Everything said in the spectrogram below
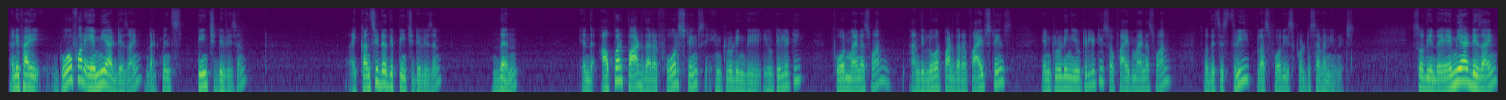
And if I go for MER design that means pinch division, I consider the pinch division, then in the upper part there are 4 streams including the utility 4 minus 1 and the lower part there are 5 streams including utility. So, 5 minus 1. So, this is 3 plus 4 is equal to 7 units. So, the in the MER design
